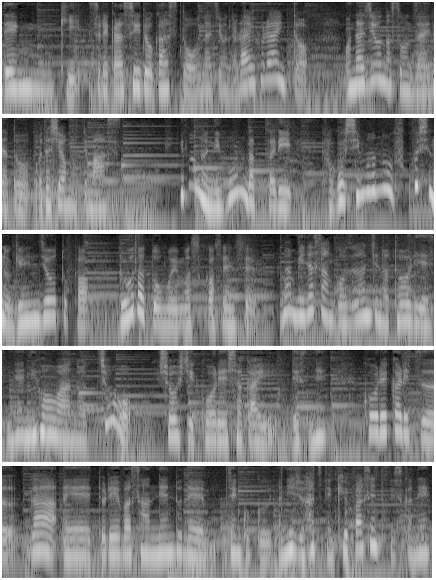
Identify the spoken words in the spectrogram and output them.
電気、それから水道ガスと同じようなライフラインと同じような存在だと私は思ってます。今の日本だったり鹿児島の福祉の現状とかどうだと思いますか先生？まあ皆さんご存知の通りですね。日本はあの超少子高齢社会ですね。高齢化率が、えー、と令和3年度で全国28.9%ですかね。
